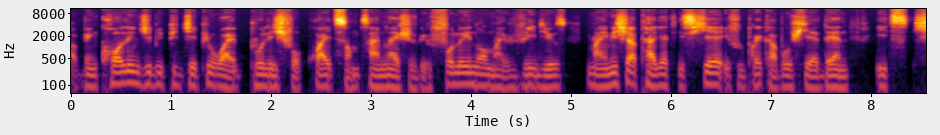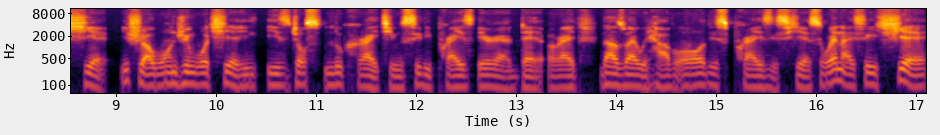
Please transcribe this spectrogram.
I've been calling GBP JPY bullish for quite some time now. If you've been following all my videos, my initial target is here. If we break above here, then it's here. If you are wondering what here is, just look right. You'll see the price area there. All right. That's why we have all these prices here. So when I say here,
